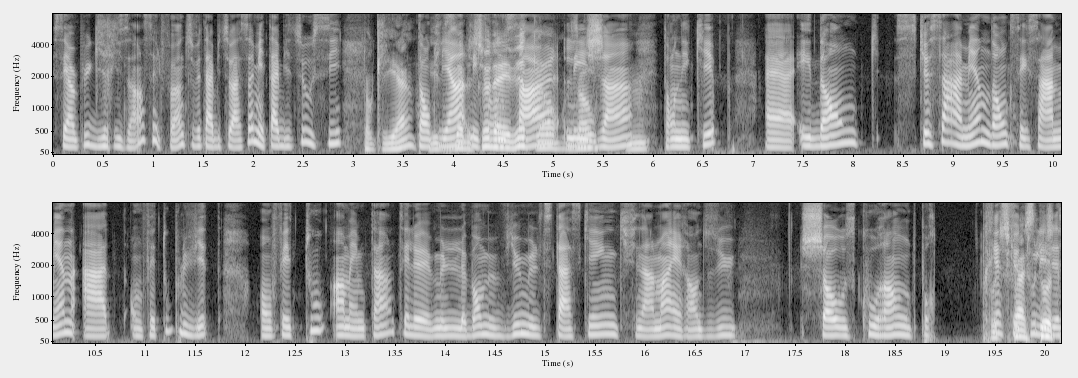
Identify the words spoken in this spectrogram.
C'est un peu grisant, c'est le fun. Tu veux t'habituer à ça, mais t'habitues aussi Ton client. ton client, les là, fournisseurs, les autres. gens, Mm. ton équipe. Euh, et donc, ce que ça amène, donc, c'est ça amène à. On fait tout plus vite. On fait tout en même temps. Tu sais, le, le bon vieux multitasking qui finalement est rendu chose courante pour presque tous tout, les là. Tu peux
